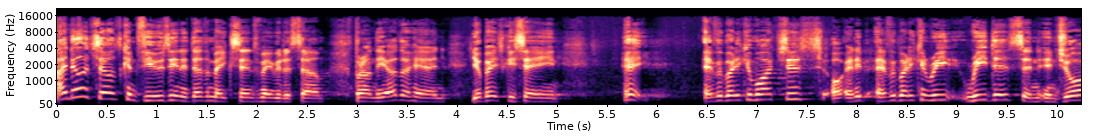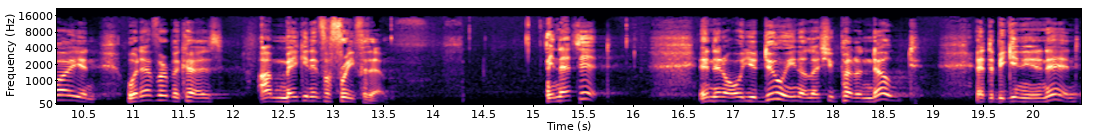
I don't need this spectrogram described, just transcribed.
I know it sounds confusing. It doesn't make sense maybe to some, but on the other hand, you're basically saying, hey, everybody can watch this, or any, everybody can read read this and enjoy and whatever because I'm making it for free for them, and that's it. And then all you're doing, unless you put a note at the beginning and end,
